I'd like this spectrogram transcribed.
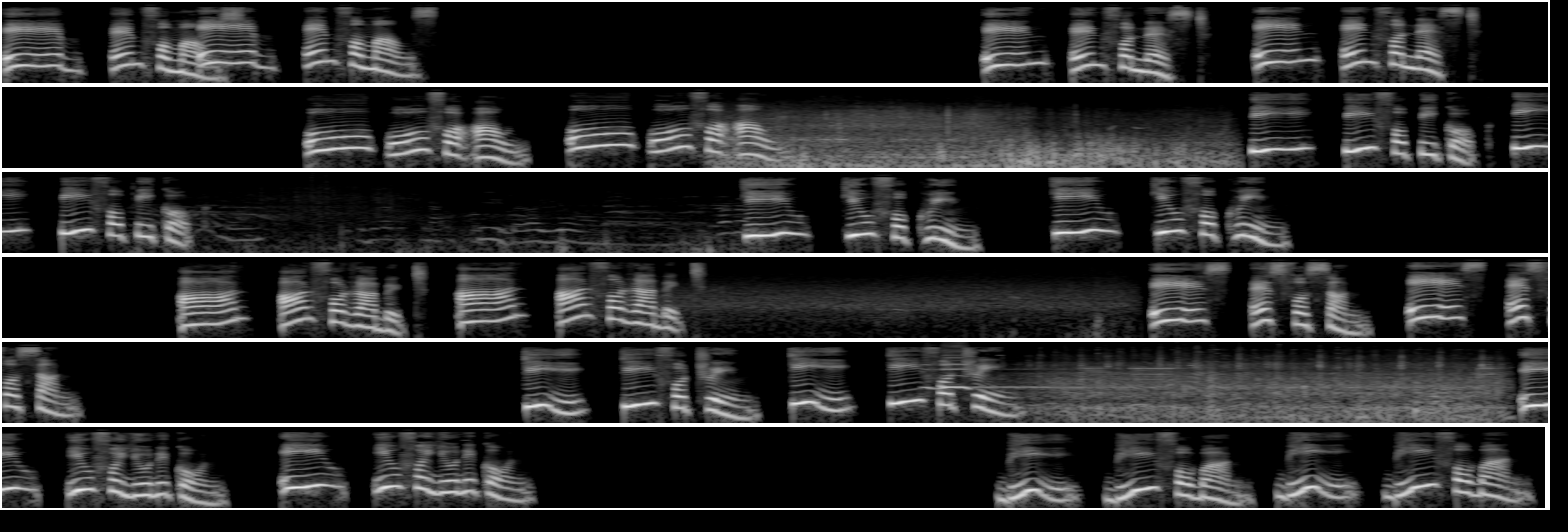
M. M for mouse. M. M for mouse. N. N for nest. N. N for nest. O. O for owl. O. O for owl. P. P for peacock. P. P for peacock. Q. Q for queen. Q. Q for queen. R. R for rabbit. R. R for rabbit. S. S for sun. S. S for sun. T. T for train. T. T for train. For unicorn. U. U for unicorn. B. B for one. B. B for one.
